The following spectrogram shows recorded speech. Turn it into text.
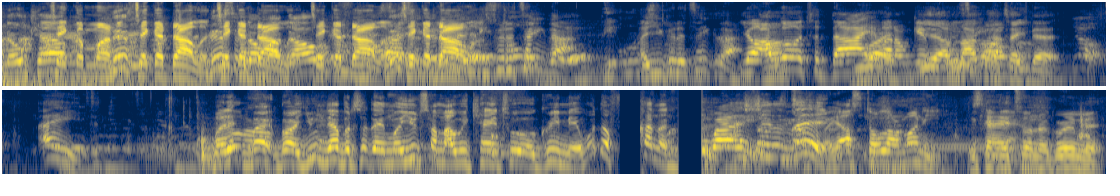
No cap. Take a money, Listen- take a dollar, take a dollar, take a dollar, Listen, take a listen, dollar. listen. gonna take that? Are you gonna take that? Yo, I'm going to die if I don't get Yeah, I'm not gonna take that. Hey, th- But, it, but, bro, you never took that money. You talking about we came to an agreement. What the f- kind of rider shit is Bro, that? y'all stole our money. We came to an agreement.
